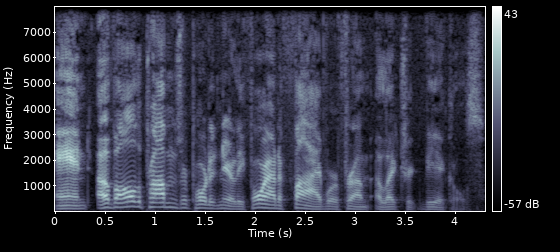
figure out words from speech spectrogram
And of all the problems reported, nearly four out of five were from electric vehicles.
